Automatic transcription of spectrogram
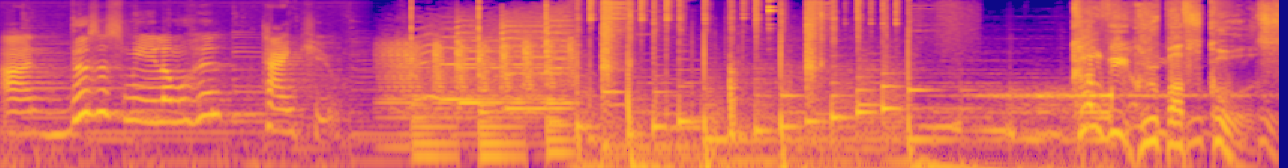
And this is me Ila. Thank you. Kalvi Group of Schools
